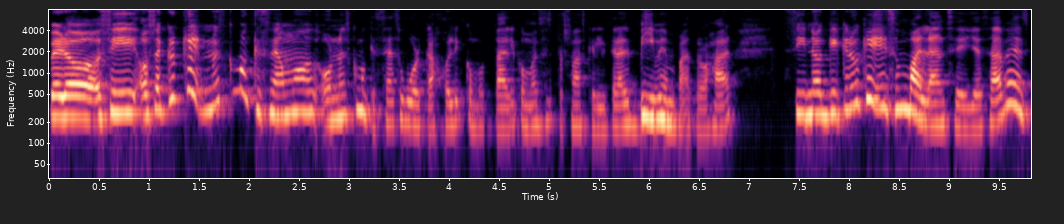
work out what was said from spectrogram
Pero sí, o sea, creo que no es como que seamos, o no es como que seas workaholic como tal, como esas personas que literal viven para trabajar, sino que creo que es un balance, ya sabes,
